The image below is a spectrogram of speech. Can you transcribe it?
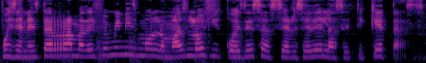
pues en esta rama del feminismo lo más lógico es deshacerse de las etiquetas.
